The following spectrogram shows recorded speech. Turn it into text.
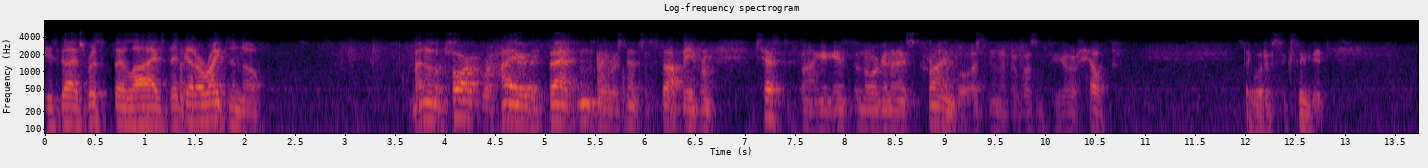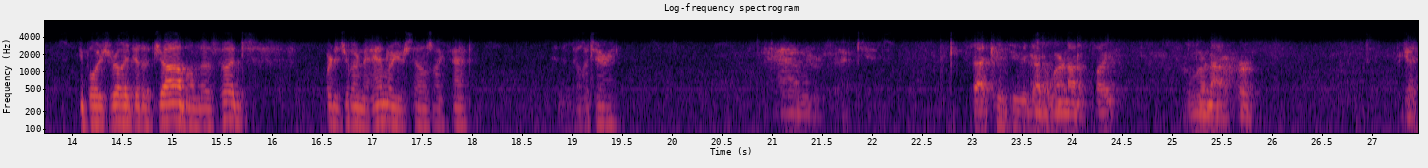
These guys risked their lives. They've got a right to know. Men in the park were hired at assassins. They were sent to stop me from testifying against an organized crime boss, and if it wasn't for your help, they would have succeeded. You boys really did a job on those hoods. Where did you learn to handle yourselves like that? In the military? Yeah, we were fat kids. Fat kids either got to learn how to fight or learn how to hurt. We got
